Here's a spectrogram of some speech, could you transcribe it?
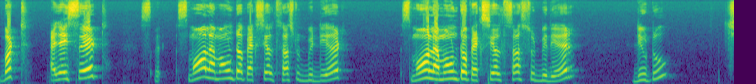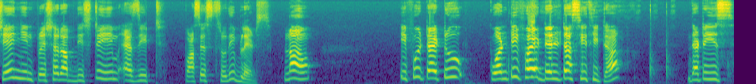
But as I said small amount of axial thrust would be there, small amount of axial thrust should be there due to change in pressure of the steam as it passes through the blades. Now, if we try to quantify delta c theta that is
